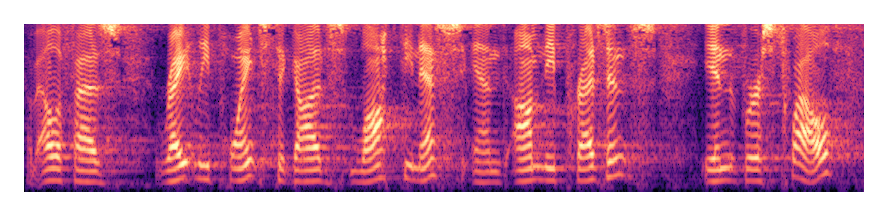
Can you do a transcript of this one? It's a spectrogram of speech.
um, Eliphaz rightly points to God's loftiness and omnipresence in verse 12.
